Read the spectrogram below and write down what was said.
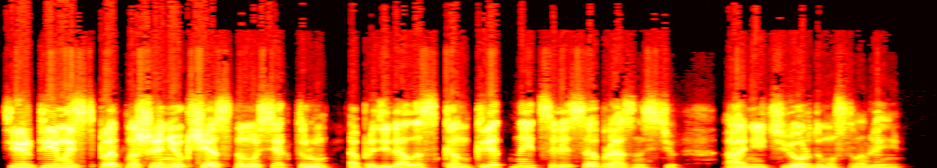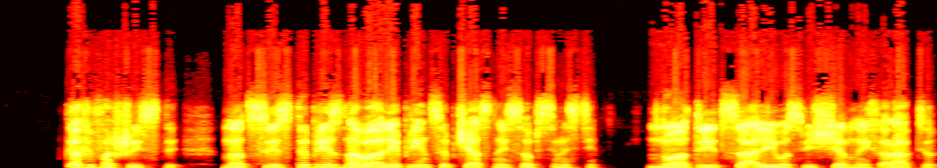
Терпимость по отношению к частному сектору определялась конкретной целесообразностью, а не твердым установлением. Как и фашисты, нацисты признавали принцип частной собственности, но отрицали его священный характер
